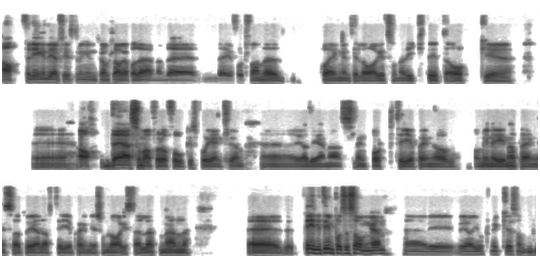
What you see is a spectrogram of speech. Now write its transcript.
ja, för egen del finns det inget att klaga på det, men det, det är ju fortfarande poängen till laget som är viktigt och. Eh, ja, det som man får ha fokus på egentligen. Eh, jag hade gärna slängt bort 10 poäng av, av mina egna poäng så att vi hade haft 10 poäng mer som lag istället. Men eh, tidigt in på säsongen. Eh, vi, vi har gjort mycket som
